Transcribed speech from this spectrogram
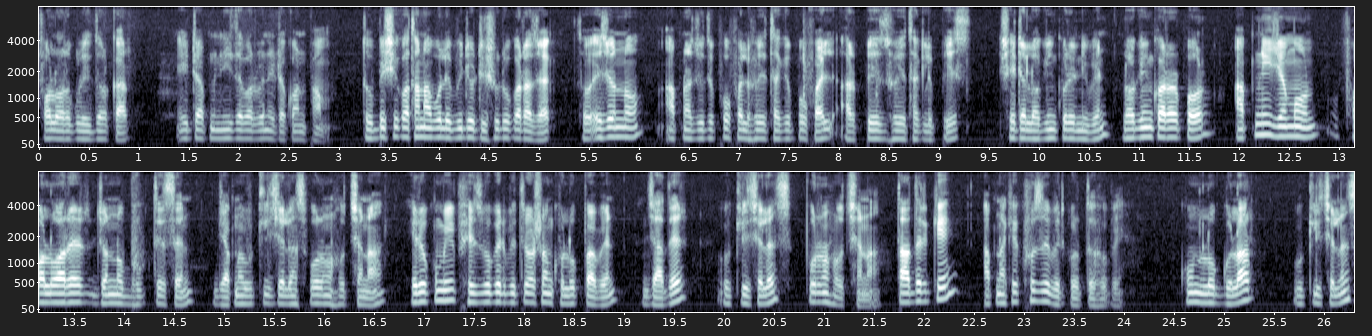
ফলোয়ারগুলি দরকার, এটা আপনি নিতে পারবেন, এটা কনফার্ম তো বেশি কথা না বলে ভিডিওটি শুরু করা যাক। তো এজন্য আপনার যদি প্রোফাইল হয়ে থাকে প্রোফাইল আর পেজ হয়ে থাকলে পেজ সেটা লগ করে নেবেন। লগ করার পর আপনি যেমন ফলোয়ারের জন্য ভুগতেছেন যে আপনার উইকলি চ্যালেঞ্জ পূরণ হচ্ছে না এরকমই ফেসবুকের ভিতরে অসংখ্য লোক পাবেন যাদের উইকলি চ্যালেঞ্জ পূরণ হচ্ছে না। তাদেরকে আপনাকে খুঁজে বের করতে হবে কোন লোকগুলার উইকলি চ্যালেঞ্জ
